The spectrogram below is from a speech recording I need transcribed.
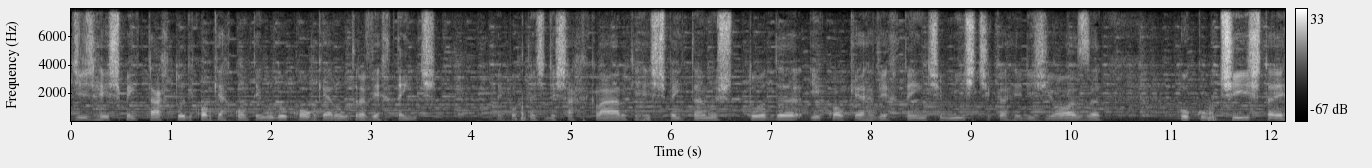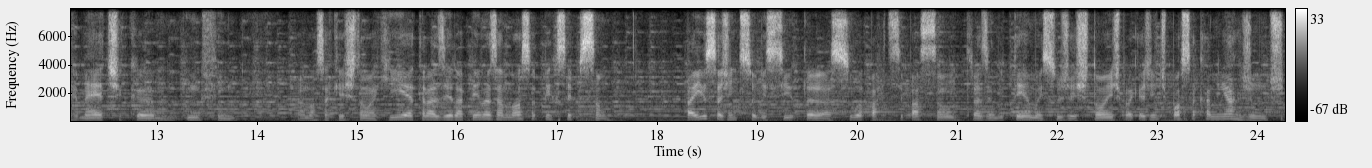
desrespeitar todo e qualquer conteúdo ou qualquer outra vertente. É importante deixar claro que respeitamos toda e qualquer vertente mística, religiosa, ocultista, hermética, enfim. A nossa questão aqui é trazer apenas a nossa percepção. Para isso, a gente solicita a sua participação, trazendo temas, sugestões para que a gente possa caminhar juntos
